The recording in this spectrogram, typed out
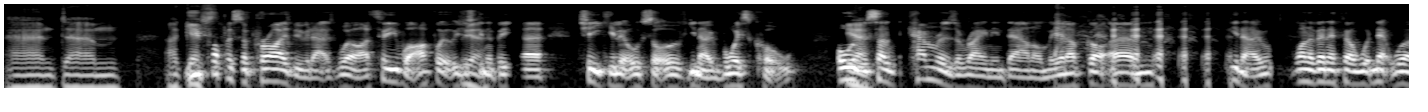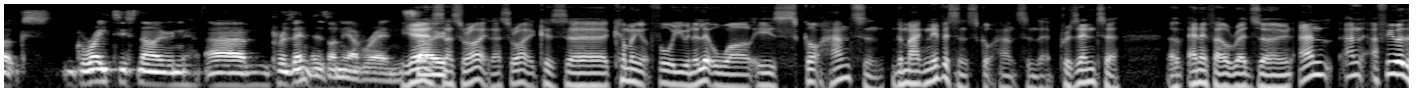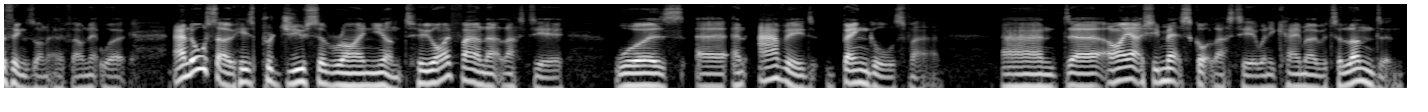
and um, I guess you proper surprised me with that as well. I tell you what, I thought it was just yeah. going to be a cheeky little sort of you know voice call, all yeah. of a sudden the cameras are raining down on me, and I've got, um, you know, one of NFL Network's greatest known um, presenters on the other end. Yes, so... that's right, that's right. Because uh, coming up for you in a little while is Scott Hanson, the magnificent Scott Hanson, the presenter of NFL Red Zone and and a few other things on NFL Network. and also his producer Ryan Yunt, who I found out last year was uh, an avid Bengals fan. And uh, I actually met Scott last year when he came over to London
